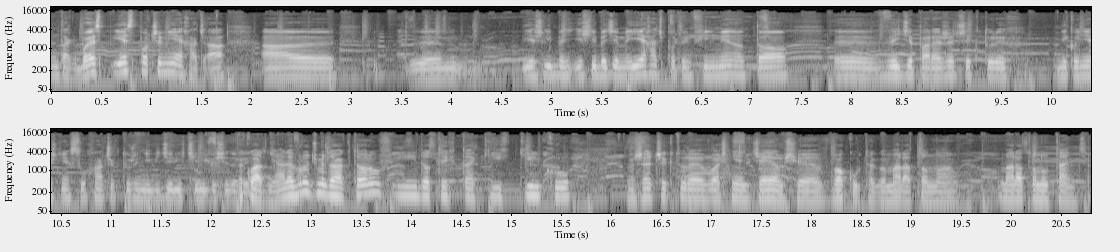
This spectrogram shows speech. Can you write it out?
No tak, bo jest, jest po czym jechać, a, a ym, jeśli, be- jeśli będziemy jechać po tym filmie, no to y, wyjdzie parę rzeczy, których niekoniecznie słuchacze, którzy nie widzieli, chcieliby się dowiedzieć. Dokładnie, ale wróćmy do aktorów i do tych takich kilku rzeczy, które właśnie dzieją się wokół tego maratonu, maratonu tańca.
